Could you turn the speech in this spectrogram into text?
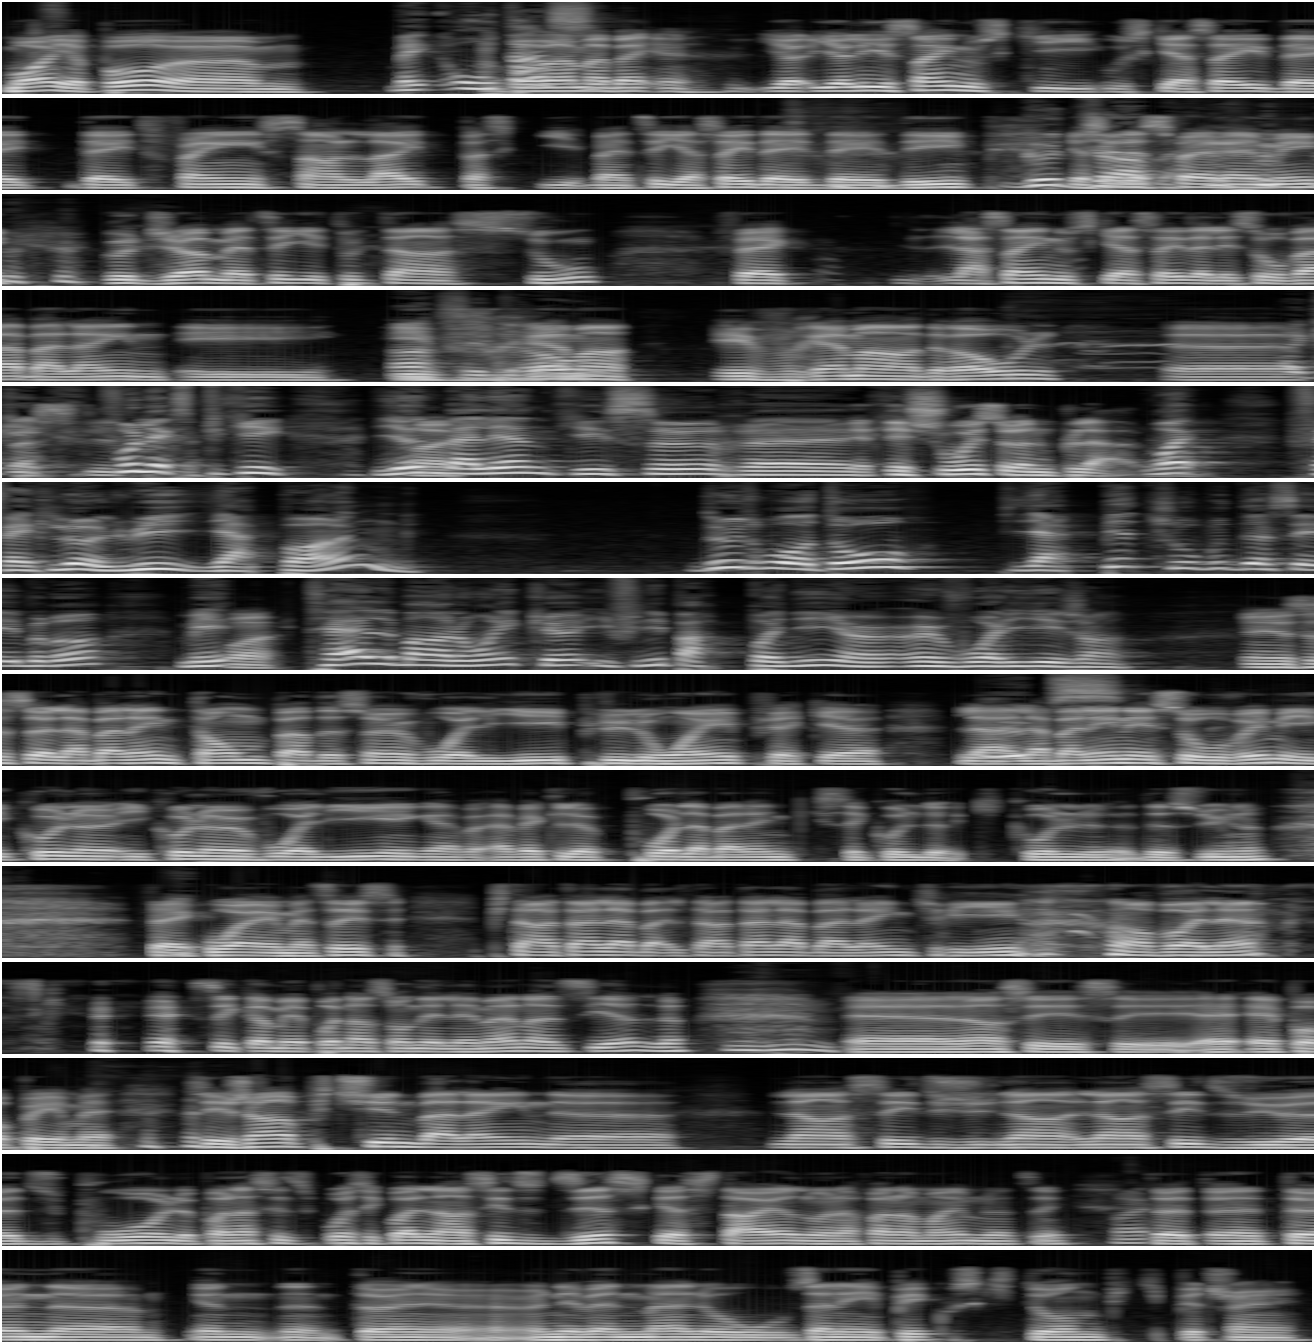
moi il y a pas euh, Ben, Pas autant vraiment, c'est- ben, il y, a, il y a les scènes où ce qui où ce qui essaye d'être d'être fin sans l'être parce qu'il ben tu sais il essaye d'être d'aider il essaie job. de se faire aimer good job mais tu sais il est tout le temps sous fait que la scène où ce qui essaye d'aller sauver la baleine est, Ah, est vraiment est vraiment drôle euh, parce faut l'expliquer. Il y a une baleine qui est sur. euh, est qui- échoué sur une plage Ouais. Fait que là, lui, il a pogne. Deux, trois tours. Puis il a pitch au bout de ses bras. Mais Ouais. tellement loin qu'il finit par pogner un, un voilier, genre. C'est ça, la baleine tombe par-dessus un voilier plus loin, puis fait que la, la baleine est sauvée, mais il coule un, il coule un voilier av- avec le poids de la baleine qui s'écoule de- qui coule dessus là. Fait que ouais, mais tu sais, puis t'entends la t'entends la baleine crier en volant parce que c'est comme elle est pas dans son élément dans le ciel là. Euh, non, c'est c'est elle, elle est pas pire, mais c'est genre pitcher une baleine. euh, lancer du lan- lancer du, euh, du poids là, pas lancer du poids c'est quoi? Lancer du disque style ou une affaire de même là tu sais. T'as- t'as t'as une, euh, une- un, un événement là, aux Olympiques où ce qui tourne puis qui pitch un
